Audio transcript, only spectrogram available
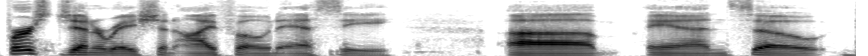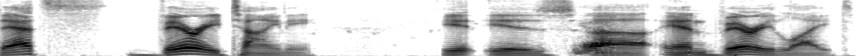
first generation iPhone SE, um, and so that's very tiny. It is yeah. uh, and very light.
